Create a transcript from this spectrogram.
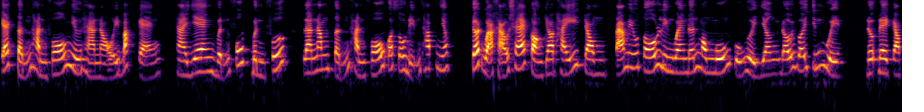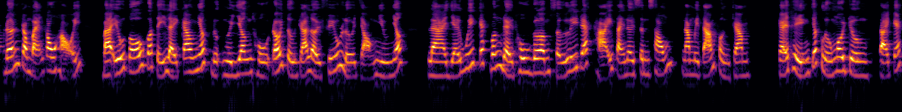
Các tỉnh, thành phố như Hà Nội, Bắc Cạn, Hà Giang, Vĩnh Phúc, Bình Phước là 5 tỉnh, thành phố có số điểm thấp nhất. Kết quả khảo sát còn cho thấy trong 8 yếu tố liên quan đến mong muốn của người dân đối với chính quyền được đề cập đến trong bản câu hỏi, ba yếu tố có tỷ lệ cao nhất được người dân thuộc đối tượng trả lời phiếu lựa chọn nhiều nhất là giải quyết các vấn đề thu gom xử lý rác thải tại nơi sinh sống 58%, cải thiện chất lượng môi trường tại các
